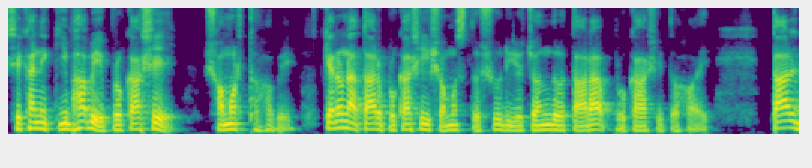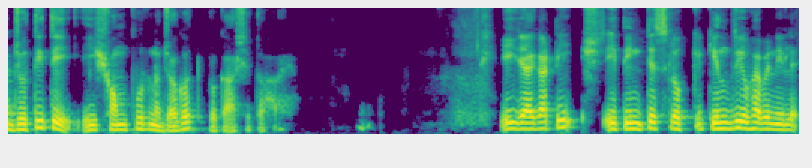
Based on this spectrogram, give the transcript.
সেখানে কীভাবে প্রকাশে সমর্থ হবে? কেননা তার প্রকাশেই সমস্ত সূর্য, চন্দ্র, তারা প্রকাশিত হয়। তার জ্যোতিতে এই সম্পূর্ণ জগৎ প্রকাশিত হয়। এই জায়গাটি, এই তিনটে শ্লোককে কেন্দ্রীয়ভাবে নিলে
